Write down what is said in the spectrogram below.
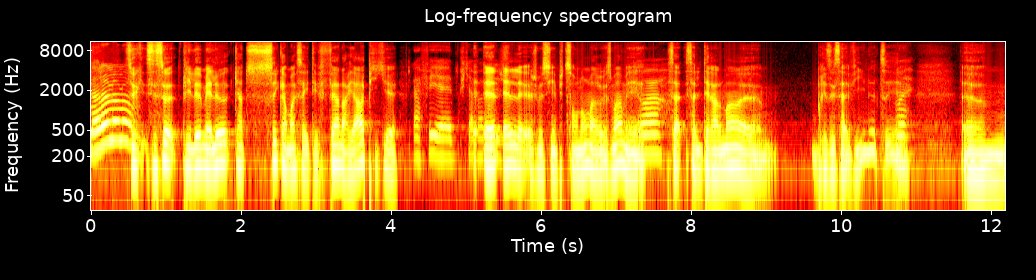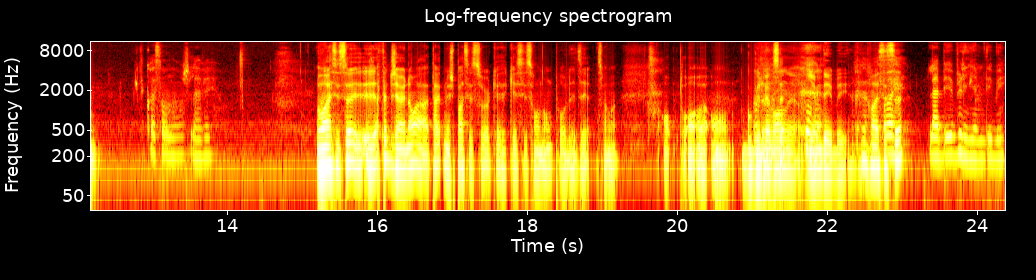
non, non, non. c'est ça. Puis là, mais là, quand tu sais comment ça a été fait en arrière, puis que La fille est plus capable elle, de jouer. elle, je me souviens plus de son nom malheureusement, mais ça, ça a littéralement euh, brisé sa vie, là, tu sais. Ouais. Euh, C'est quoi son nom? Je l'avais. Ouais, c'est ça. En fait, j'ai un nom en tête, mais je suis pas assez sûr que, que c'est son nom pour le dire en ce moment. On, on, on googlera Le ça. monde, euh, IMDB. ouais, c'est Ouais. ça. La Bible, l'IMDB.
